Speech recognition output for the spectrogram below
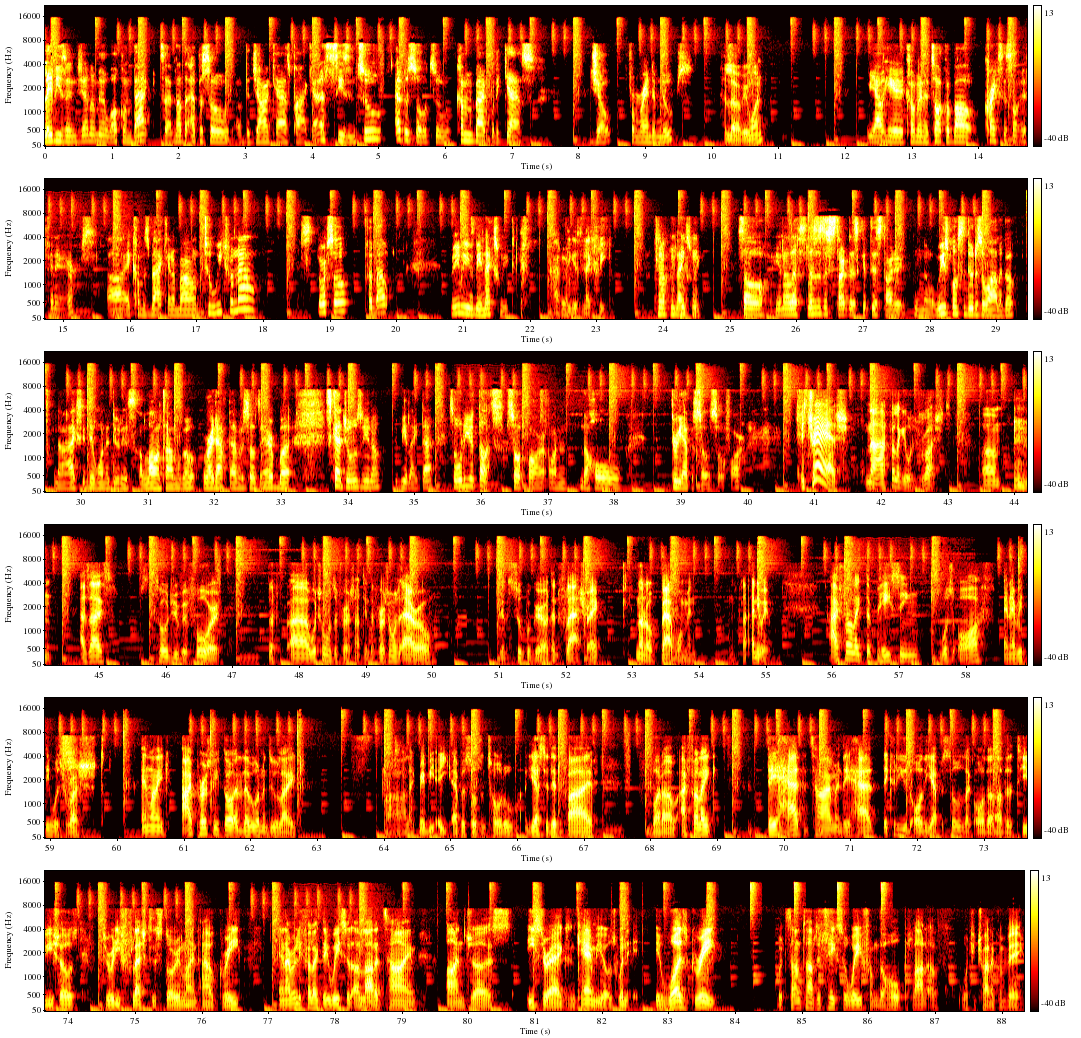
Ladies and gentlemen, welcome back to another episode of the John Cast Podcast, Season 2, Episode 2. Coming back with a guest, Jo from Random Noobs. Hello, everyone. We out here coming to talk about Crisis on Infinite Earths. Uh, it comes back in around two weeks from now or so, about. Maybe even be next week. I think it's next week. next week. So you know, let's let's just start this, get this started. You know, we were supposed to do this a while ago. Know, I actually did want to do this a long time ago, right after episodes air, but schedules, you know, it'd be like that. So, what are your thoughts so far on the whole three episodes so far? It's trash. Nah, I felt like it was rushed. Um, as I told you before, the uh, which one was the first one? I think the first one was Arrow, then Supergirl, then Flash, right? No, no, Batwoman. Anyway, I felt like the pacing was off and everything was rushed, and like I personally thought they were gonna do like, uh, like maybe eight episodes in total. Yes, they did five, but um, I felt like they had the time and they had they could use all the episodes like all the other TV shows to really flesh the storyline out great and I really felt like they wasted a lot of time on just Easter eggs and cameos when it, it was great, but sometimes it takes away from the whole plot of what you're trying to convey.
